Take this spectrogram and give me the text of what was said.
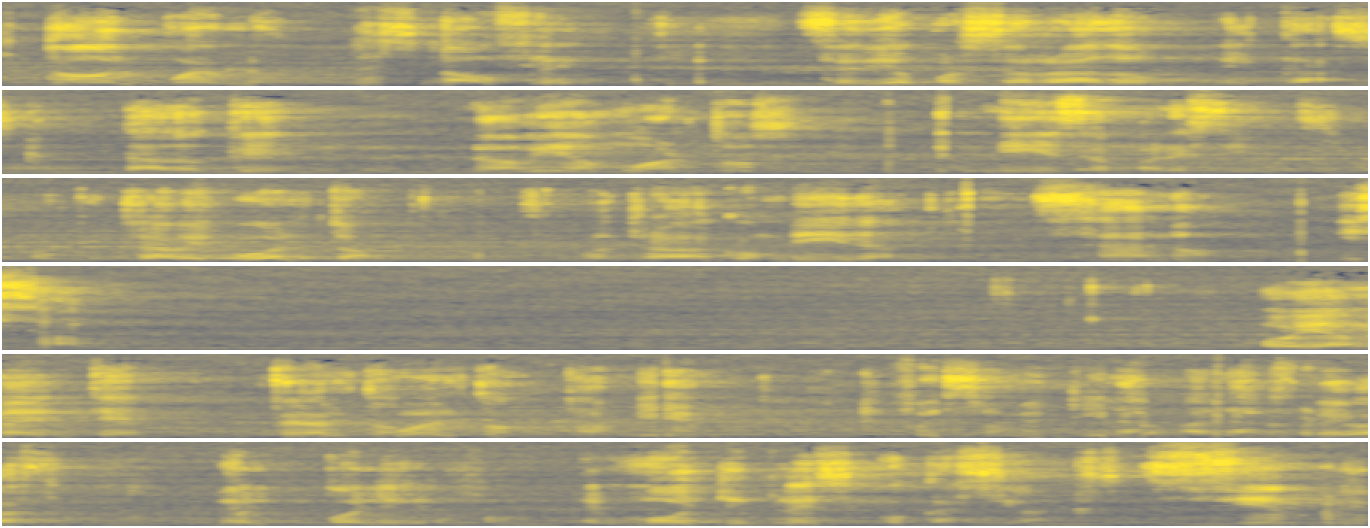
y todo el pueblo de Snowflake, se dio por cerrado el caso, dado que no había muertos ni desaparecidos, porque Travis Walton se encontraba con vida, sano y salvo. Obviamente, Travis Walton también fue sometida a las pruebas del polígrafo en múltiples ocasiones, siempre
